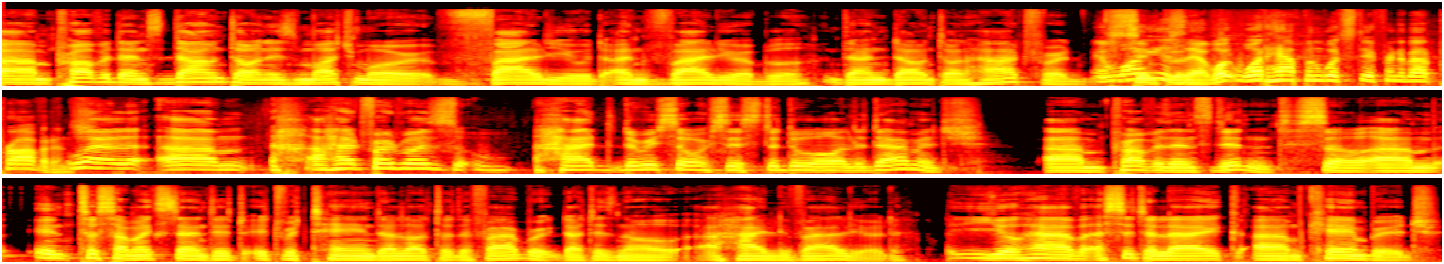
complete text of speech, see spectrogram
um, Providence downtown is much more valued and valuable than downtown Hartford. And why Simply. is that? What what happened? What's different about Providence? Well, um, Hartford was had the resources to do all the damage. Um, Providence didn't. So, um, in, to some extent, it, it retained a lot of the fabric that is now uh, highly valued. You have a city like um, Cambridge,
